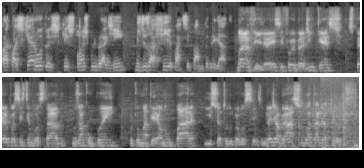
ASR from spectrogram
para quaisquer outras questões que o Ibradim me desafia a participar. Muito obrigado. Maravilha, esse foi o Ibradim Cast. Espero que vocês tenham gostado. Nos acompanhem, porque o material não para e isso é tudo para vocês. Um grande abraço, boa tarde a todos.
